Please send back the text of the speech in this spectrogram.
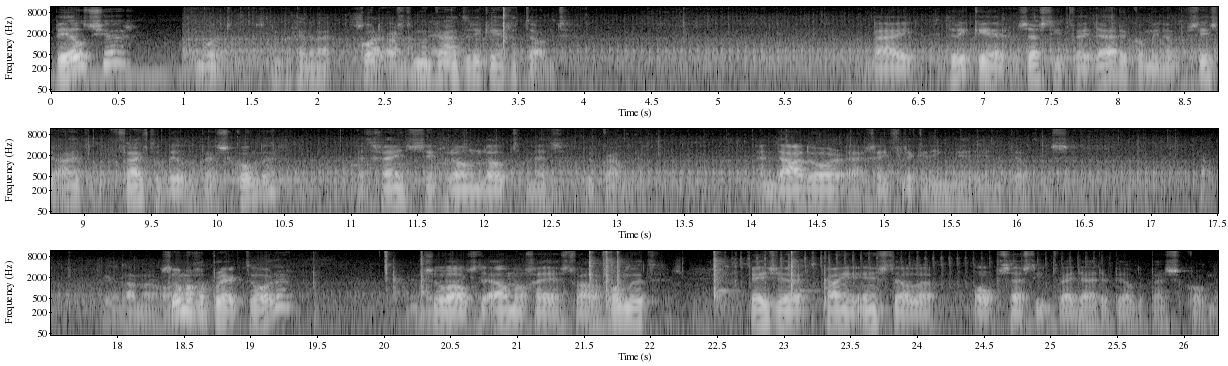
beeldje wordt dus kort achter elkaar drie keer getoond. Bij 3 keer 16 2 derde kom je dan precies uit op 50 beelden per seconde, hetgeen synchroon loopt met uw camera. En daardoor er geen flikkering meer in het beeld is. Sommige projectoren, zoals de Elmo GS 1200, deze kan je instellen op 16 2 derde beelden per seconde.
